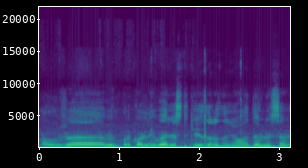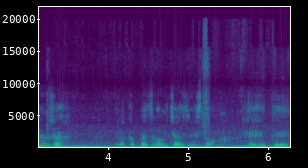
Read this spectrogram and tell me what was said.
Але вже він прикольний виріс такий, зараз на нього дивлюся, він вже, вже капець величезний став. Хе-хе, Ти,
